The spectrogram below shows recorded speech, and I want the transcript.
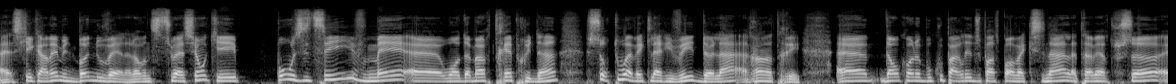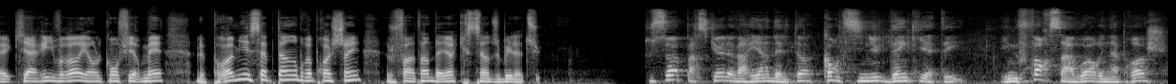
euh, ce qui est quand même une bonne nouvelle. Alors, une situation qui est positive, mais euh, où on demeure très prudent, surtout avec l'arrivée de la rentrée. Euh, donc, on a beaucoup parlé du passeport vaccinal à travers tout ça, qui arrivera, et on le confirmait, le 1er septembre prochain. Je vous fais entendre d'ailleurs Christian Dubé là-dessus. Tout ça parce que le variant Delta continue d'inquiéter et nous force à avoir une approche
